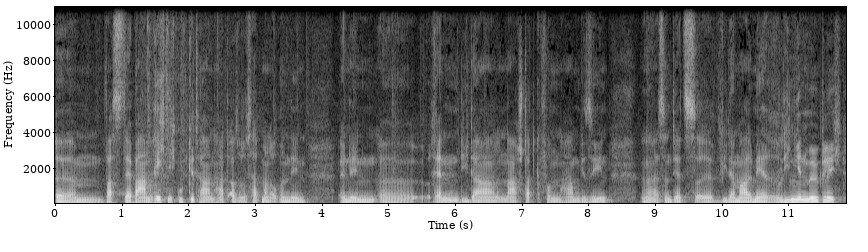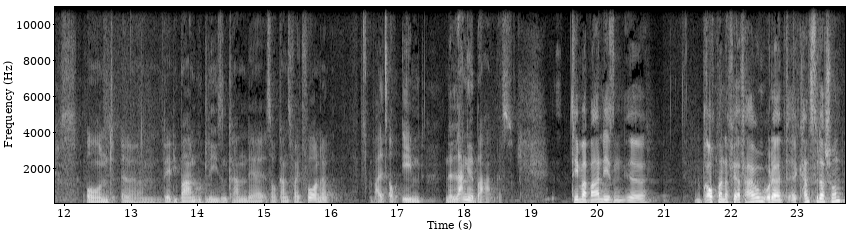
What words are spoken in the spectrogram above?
ähm, was der Bahn richtig gut getan hat. Also das hat man auch in den, in den äh, Rennen, die danach stattgefunden haben, gesehen. Ja, es sind jetzt äh, wieder mal mehrere Linien möglich. Und ähm, wer die Bahn gut lesen kann, der ist auch ganz weit vorne, weil es auch eben eine lange Bahn ist. Thema Bahnlesen. Äh, braucht man dafür Erfahrung oder äh, kannst du das schon?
